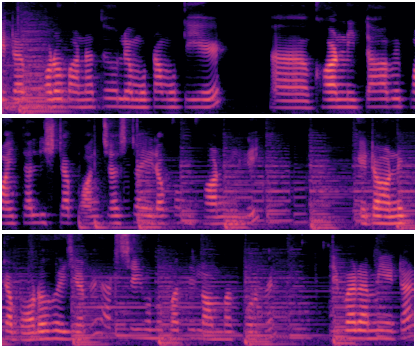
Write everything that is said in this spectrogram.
এটা বড় বানাতে হলে মোটামুটি ঘর নিতে হবে পঁয়তাল্লিশটা, পঞ্চাশটা, এরকম ঘর নিলেই এটা অনেকটা বড় হয়ে যাবে আর সেই অনুপাতে লম্বা করবেন এবার আমি এটার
